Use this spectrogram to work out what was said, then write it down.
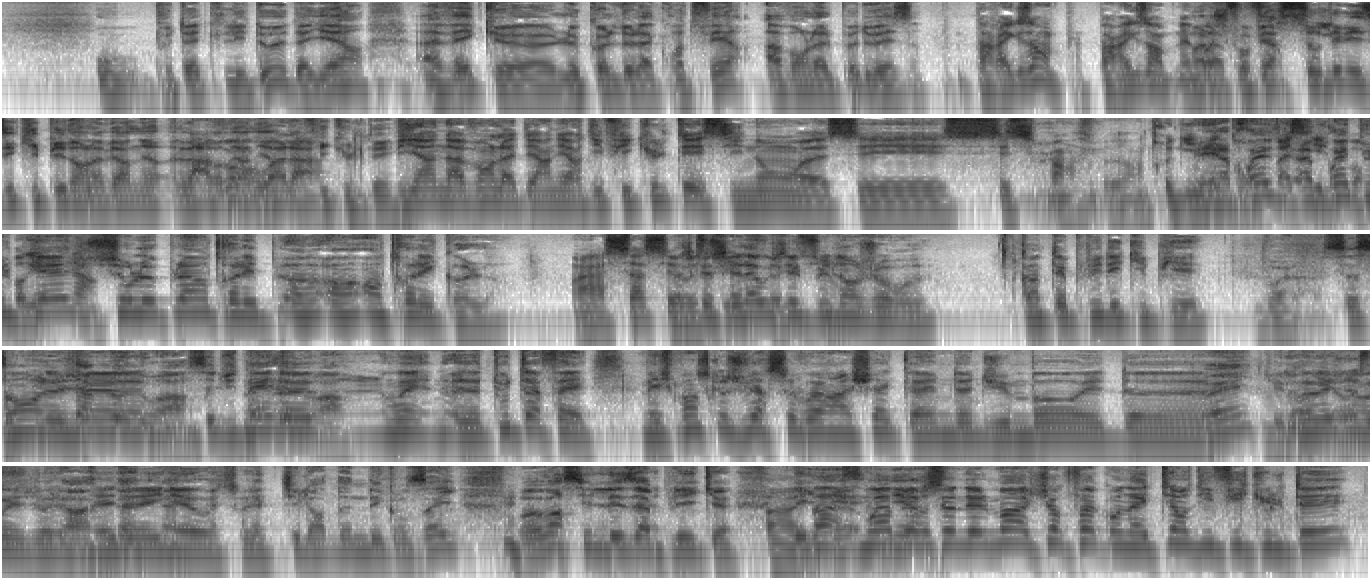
ou peut-être les deux d'ailleurs, avec euh, le col de la Croix de Fer avant l'Alpe d'Huez. Par exemple, par exemple. Mais Voilà, moi, faut faire sauter les équipiers dans la avant, voilà, difficulté. bien avant la dernière difficulté. Sinon, euh, c'est c'est- c'est- enfin, entre guillemets Et après, trop facile après pour tu le pièges sur le plat entre les en- en- entre les cols. Voilà, ça c'est Parce que c'est là où c'est le plus dangereux. Quand t'es plus d'équipier. Voilà, ça c'est Bon, du le tableau noir. C'est du tableau euh, noir. ouais, euh, tout à fait. Mais je pense que je vais recevoir un chèque quand même de Jumbo et de. Tu leur- Ineos, oui, tu oui, leur- et de Ineos, oui. Tu leur donnes des conseils. On va voir s'ils les appliquent. Enfin, Bah, moi, personnellement, à chaque fois qu'on a été en difficulté,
